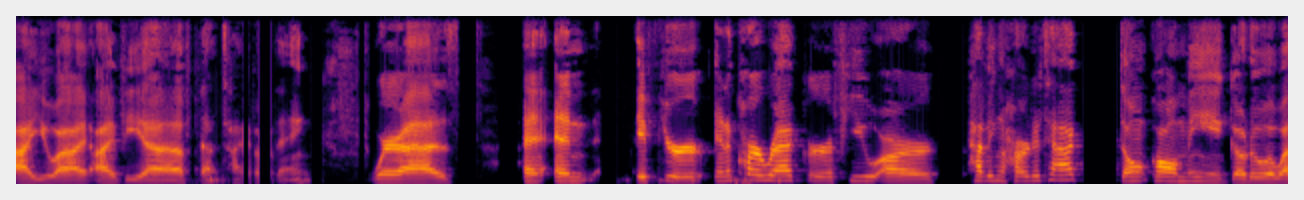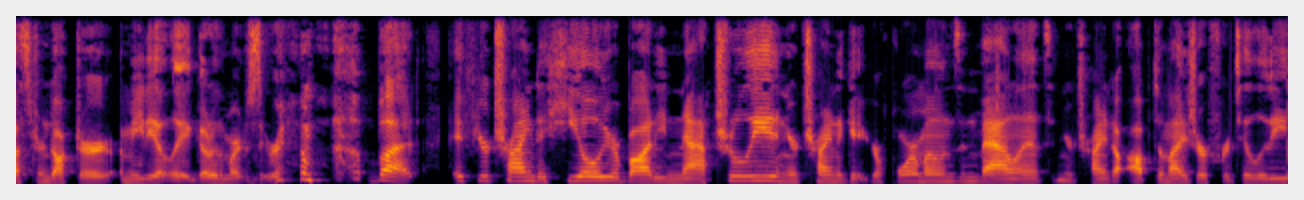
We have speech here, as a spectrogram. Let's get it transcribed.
IUI, IVF, that type of thing. Whereas, and, and if you're in a car wreck or if you are having a heart attack, don't call me, go to a Western doctor immediately, go to the emergency room. but if you're trying to heal your body naturally and you're trying to get your hormones in balance and you're trying to optimize your fertility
